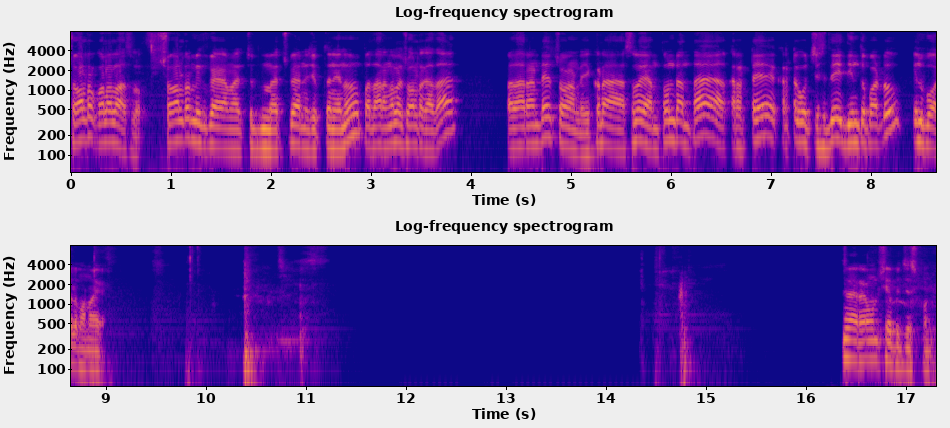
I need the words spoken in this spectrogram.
షోల్డర్ కొలాలి అసలు. షోల్డర్ మీకు మర్చిపోయాను చెప్తాను నేను. పదహారు అంగుళాల షోల్డర్ కదా? పదహారు అంటే చూడండి. ఇక్కడ అసలు ఎంత ఉంటే అంత కరెక్టే కరెక్ట్గా వచ్చేసింది దీంతో పాటు వెళ్ళిపోవాలి మనం ఇక. ఇలా రౌండ్ షేప్ ఇచ్చేసుకోండి.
